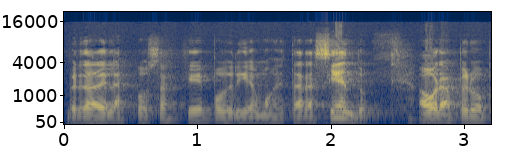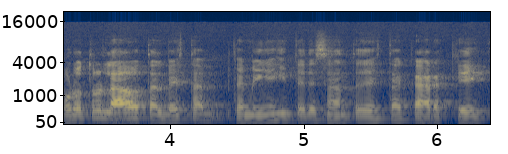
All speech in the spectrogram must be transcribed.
¿verdad? De las cosas que podríamos estar haciendo. Ahora, pero por otro lado, tal vez también es interesante destacar que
